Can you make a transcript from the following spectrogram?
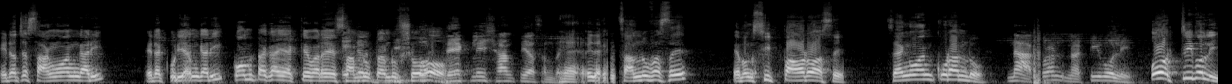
এটা হচ্ছে সাংওয়াং গাড়ি। এটা কোরিয়ান গাড়ি। কম টাকায় একেবারে সানরুফ টানরুফ সহ। দেখলেই শান্তি আছেন ভাই। হ্যাঁ এই দেখেন সানরুফ আছে এবং সিট পাওয়ারও আছে। স্যাংওয়াং কোরান্ডো না কোরআন না ও ত্রিবলি।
